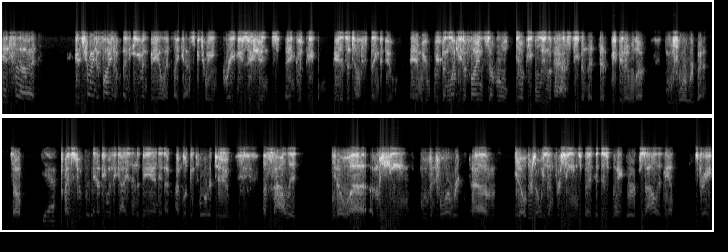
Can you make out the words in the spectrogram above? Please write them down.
it's uh it's trying to find a, an even balance, I guess, between great musicians and good people, and it's a tough thing to do. And we we've been lucky to find several you know people in the past even that that we've been able to move forward with. So Yeah. I'm super happy with the guys in the band, and I'm, I'm looking forward to a solid, you know, uh, a machine moving forward. Um, you know, there's always unforeseens, but at this point, we're solid, man. It's great.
